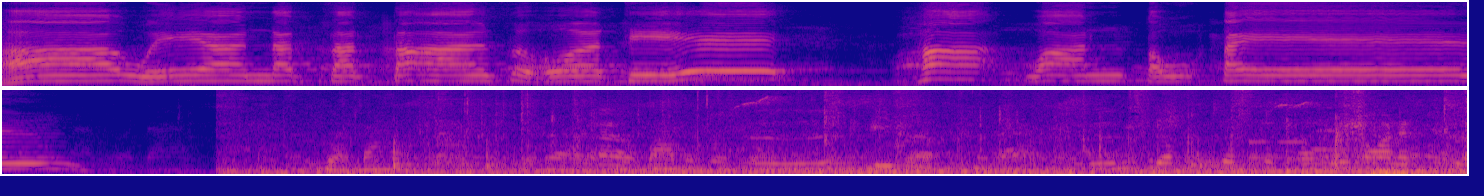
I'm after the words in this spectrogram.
อาเวนัสตาสวดทีพระวันตุเตวั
